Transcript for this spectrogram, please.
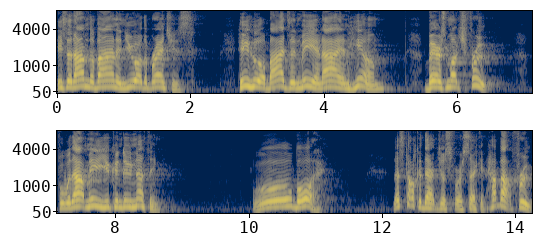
He said, I'm the vine and you are the branches. He who abides in me and I in him bears much fruit, for without me you can do nothing. Oh boy. Let's talk of that just for a second. How about fruit?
